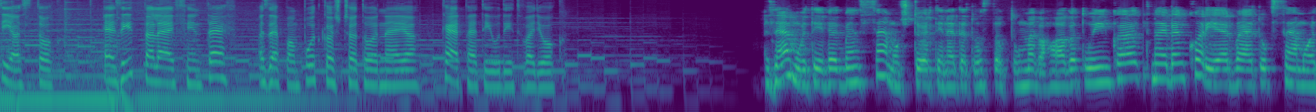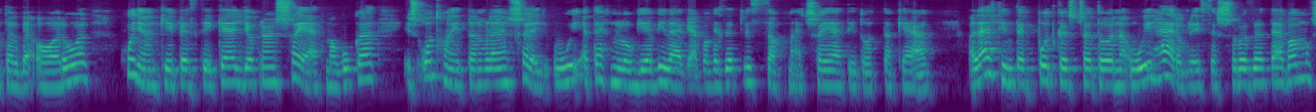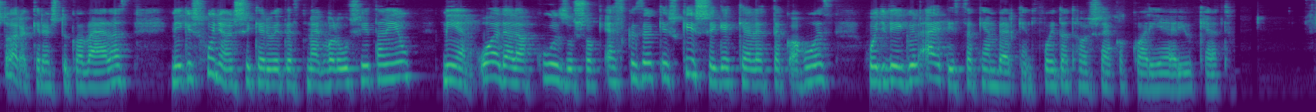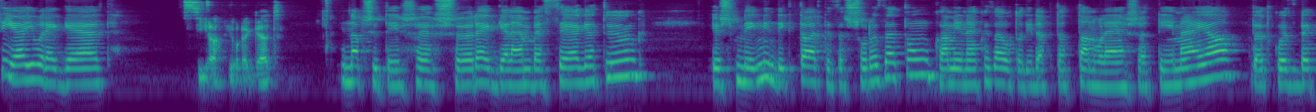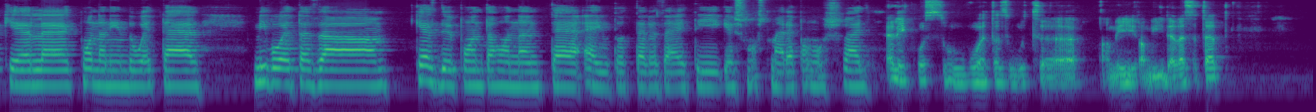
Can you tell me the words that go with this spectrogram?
Sziasztok! Ez itt a Life in Tech, az EPAM podcast csatornája. Kárpáti Judit vagyok. Az elmúlt években számos történetet osztottunk meg a hallgatóinkkal, melyben karrierváltók számoltak be arról, hogyan képezték el gyakran saját magukat, és otthoni tanulással egy új, a technológia világába vezető szakmát sajátítottak el. A Life in Tech podcast csatorna új három részes sorozatában most arra kerestük a választ, mégis hogyan sikerült ezt megvalósítaniuk, milyen oldalak, kurzusok, eszközök és készségek kellettek ahhoz, hogy végül IT szakemberként folytathassák a karrierjüket. Szia, jó reggelt! Szia, jó reggelt! Napsütéses reggelen beszélgetünk, és még mindig tart ez a sorozatunk, aminek az autodidakta tanulása témája. Mutatkozz be kérlek, honnan indultál, mi volt az a kezdőpont, ahonnan te eljutottál az IT-ig, és most már epamos vagy? Elég hosszú volt az út, ami, ami ide vezetett.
